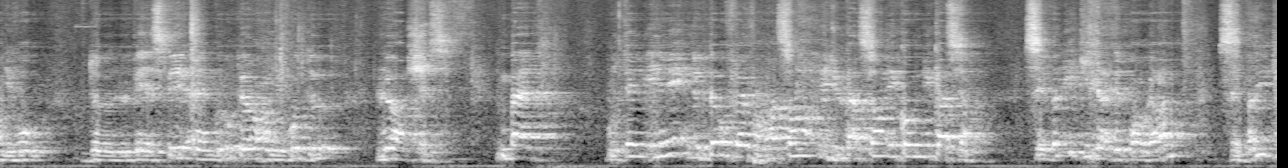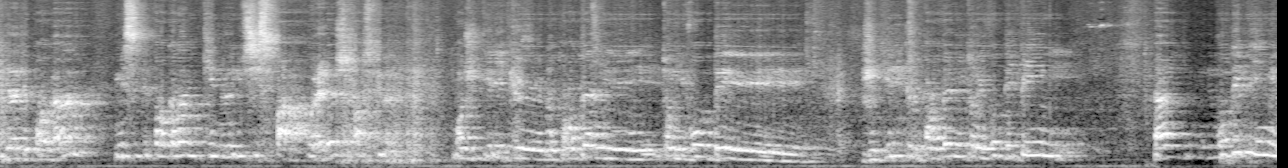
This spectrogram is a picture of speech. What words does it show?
au niveau de l'EPSP, un groupe au niveau de l'EHS. Pour terminer, nous devons faire formation, éducation et communication. C'est vrai qu'il y a des programmes, c'est vrai qu'il y a des programmes, mais c'est des programmes qui ne réussissent pas. Parce que moi je dirais que le problème est au niveau des. Je dirais que le problème est au niveau des PMI. Au début,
